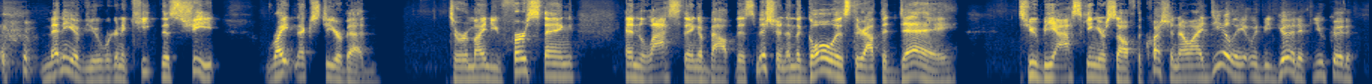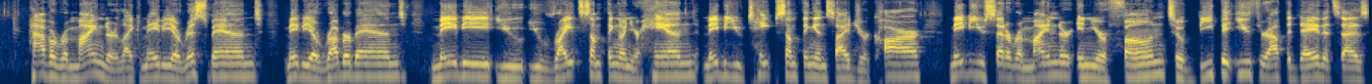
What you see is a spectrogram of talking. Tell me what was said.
many of you, we're going to keep this sheet right next to your bed to remind you first thing and last thing about this mission. And the goal is throughout the day to be asking yourself the question. Now, ideally, it would be good if you could have a reminder like maybe a wristband maybe a rubber band maybe you you write something on your hand maybe you tape something inside your car maybe you set a reminder in your phone to beep at you throughout the day that says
